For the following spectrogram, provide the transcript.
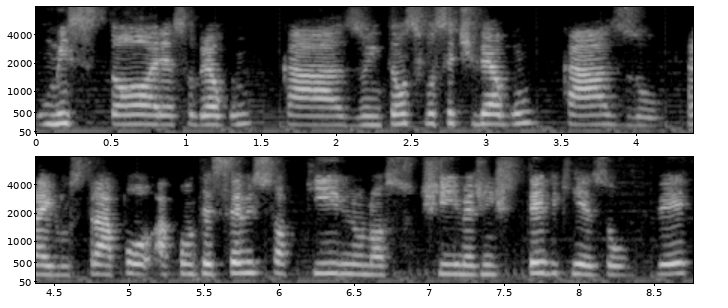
uma história sobre algum caso. Então, se você tiver algum caso para ilustrar, pô, aconteceu isso aqui no nosso time, a gente teve que resolver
